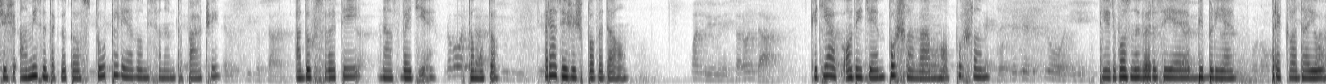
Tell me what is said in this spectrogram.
Čiže, ale my sme tak do toho vstúpili a veľmi sa nám to páči. A Duch Svetý nás vedie k tomuto. Raz Ježiš povedal, keď ja odídem, pošlem vám ho, pošlem tie rôzne verzie Biblie, prekladajú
